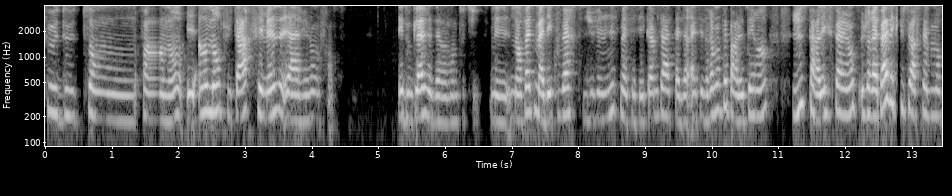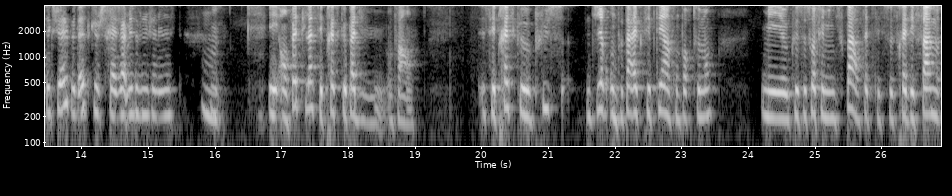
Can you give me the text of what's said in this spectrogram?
peu de temps, enfin un an, et un an plus tard, Femen est arrivé en France. Et donc là, je les ai rejoints tout de suite. Mais, mais en fait, ma découverte du féminisme, elle s'est fait comme ça. C'est-à-dire, elle s'est vraiment fait par le terrain, juste par l'expérience. J'aurais pas vécu ce harcèlement sexuel, peut-être que je serais jamais devenue féministe. Hmm. Et en fait, là, c'est presque pas du. Enfin, c'est presque plus dire on peut pas accepter un comportement, mais euh, que ce soit féministe ou pas, en fait, ce serait des femmes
